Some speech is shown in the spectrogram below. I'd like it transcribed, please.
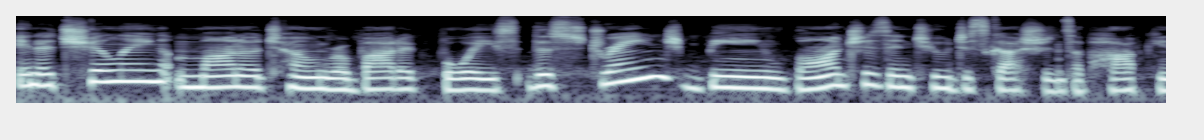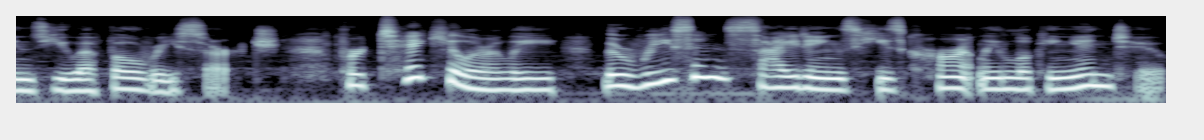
In a chilling, monotone, robotic voice, the strange being launches into discussions of Hopkins' UFO research, particularly the recent sightings he's currently looking into.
